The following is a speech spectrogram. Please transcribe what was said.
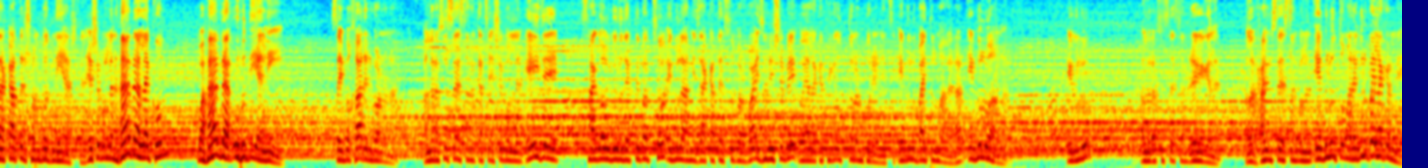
জাকাতের সম্পদ নিয়ে আসলেন। এসে বললেন, হাদা লাকুম ওয়া হাদা উহদি আলী। সহি বুখারীর বর্ণনা। আল্লাহ রাসূল সাল্লাল্লাহু আলাইহি ওয়াসাল্লামের কাছে এসে বললেন, এই যে ছাগল গরু দেখতে পাচ্ছ, এগুলো আমি জাকাতের সুপারভাইজার হিসেবে ওই এলাকা থেকে উত্তোলন করে এনেছি। এগুলো বাইতুল মালের, আর এগুলো আমার। এগুলো আল্লাহ রাসূল ওয়াসাল্লাম রেগে গেলেন। আল্লাহ হাবিব ওয়াসাল্লাম বললেন, এগুলো তোমার, এগুলো পাইলা কেমনে?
